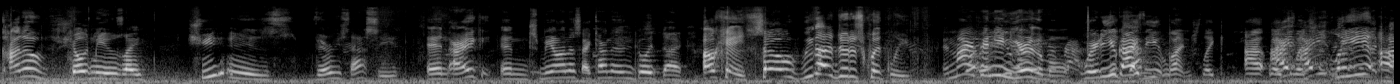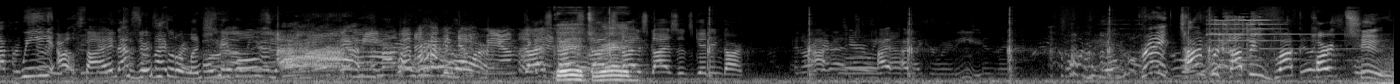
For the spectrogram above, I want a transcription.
kind of showed me it was like she is very sassy. And I and to be honest, I kind of enjoyed that. Okay, so we gotta do this quickly. In my opinion, you're the mole. Where do you guys eat lunch? Like at like lunch? We uh, we eat outside because there's these little lunch tables. Guys, Okay, guys, it's guys, red. guys, guys, it's getting dark. Great, time for chopping block part two.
